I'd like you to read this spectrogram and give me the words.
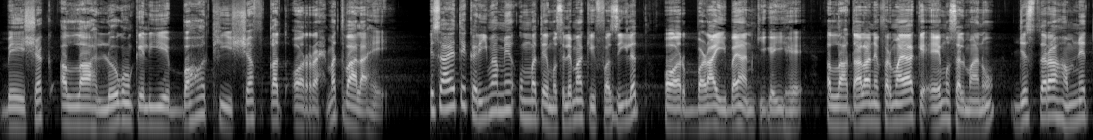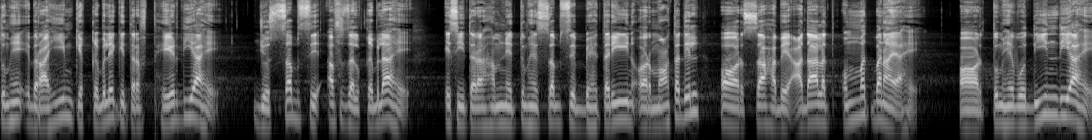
بے شک اللہ لوگوں کے لیے بہت ہی شفقت اور رحمت والا ہے۔ اس آیت کریمہ میں امت مسلمہ کی فضیلت اور بڑائی بیان کی گئی ہے۔ اللہ تعالیٰ نے فرمایا کہ اے مسلمانوں، جس طرح ہم نے تمہیں ابراہیم کے قبلے کی طرف پھیر دیا ہے، جو سب سے افضل قبلہ ہے، اسی طرح ہم نے تمہیں سب سے بہترین اور معتدل اور صاحب عدالت امت بنایا ہے، اور تمہیں وہ دین دیا ہے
